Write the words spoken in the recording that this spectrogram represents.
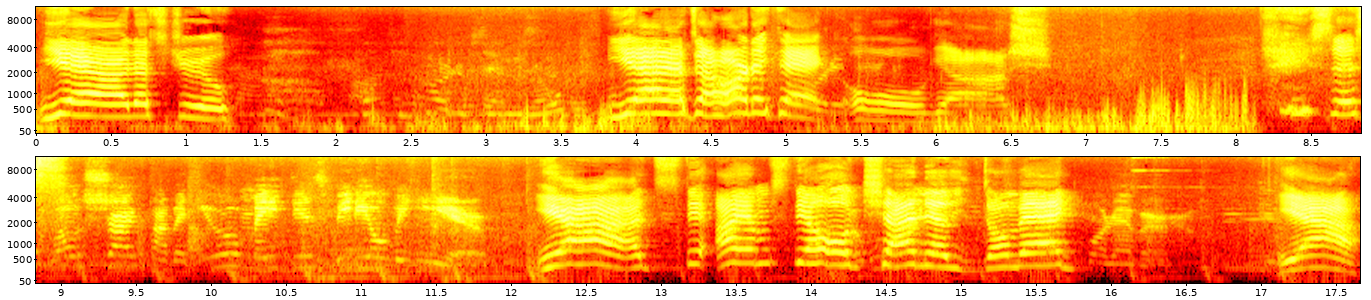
Yeah, that's true. Yeah, that's a heart attack. Oh gosh. Jesus. Well, Shark Puppet, you made this video over here. Yeah, it's still I am still on channel, dumbbag. Forever. Yeah.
